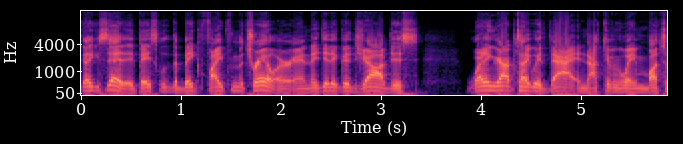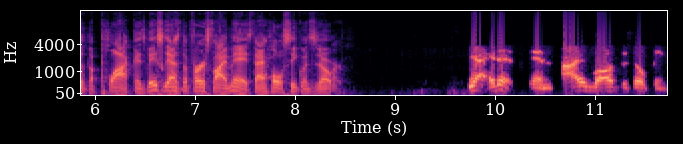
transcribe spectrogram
like you said, it basically the big fight from the trailer, and they did a good job just whetting your appetite with that and not giving away much of the plot, because basically, as the first five minutes, that whole sequence is over. Yeah, it is. And I love this opening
